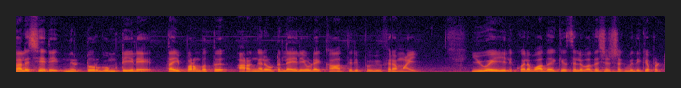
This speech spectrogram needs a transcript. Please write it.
തലശ്ശേരി നിട്ടൂർ ഗുംട്ടിയിലെ തൈപ്പറമ്പത്ത് അറങ്ങലോട്ട് ലൈലയുടെ കാത്തിരിപ്പ് വിഫലമായി. യു എയിൽ കൊലപാതക കേസിൽ വധശിക്ഷയ്ക്ക് വിധിക്കപ്പെട്ട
